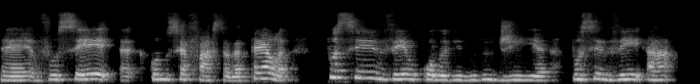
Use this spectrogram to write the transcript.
É, você, é, quando se afasta da tela, você vê o colorido do dia, você vê a,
